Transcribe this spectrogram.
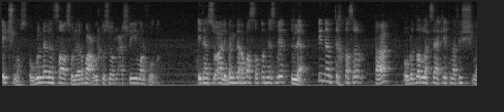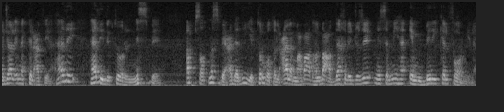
H نص. وقلنا الانصاص والإرباع والكسور العشرية مرفوضة. إذا سؤالي بقدر أبسط النسبة؟ لا. إذا بتختصر آه وبتضلك ساكت ما فيش مجال إنك تلعب فيها. هذه هذه دكتور النسبة أبسط نسبة عددية بتربط العناصر مع بعضها البعض داخل الجزيء نسميها امبيريكال فورمولا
